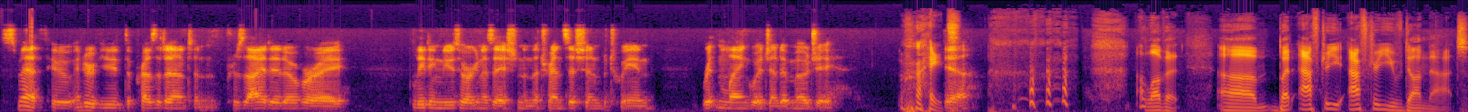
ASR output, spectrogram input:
Smith, who interviewed the president and presided over a leading news organization in the transition between written language and emoji. Right. Yeah. I love it. Um, but after you after you've done that,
